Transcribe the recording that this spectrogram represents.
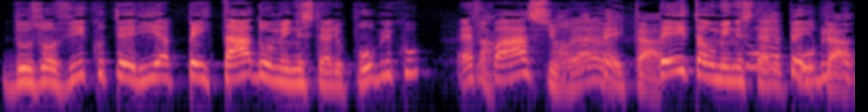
do Zovico, teria peitado o Ministério Público. É Não, fácil. não é peitado. Peita o Ministério Não é. Público,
